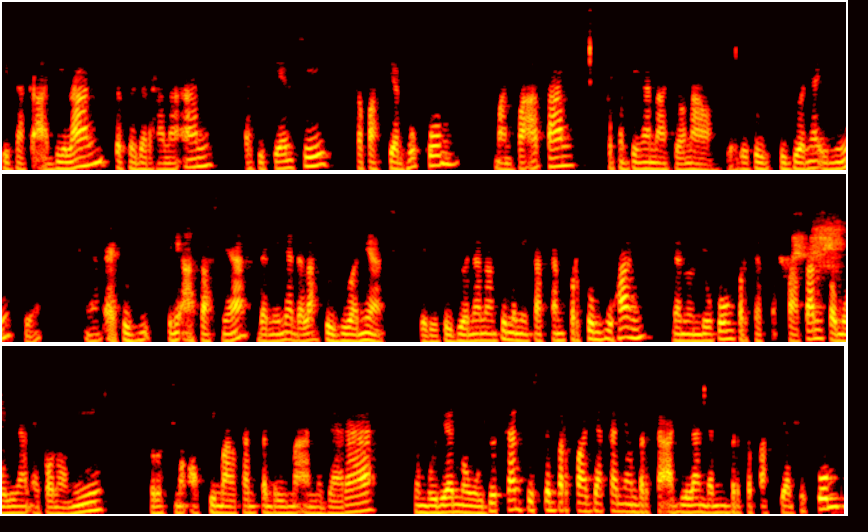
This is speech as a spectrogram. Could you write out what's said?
Bisa keadilan, kesederhanaan, efisiensi, kepastian hukum, manfaatan, kepentingan nasional. Jadi tujuannya ini ya. ya eh, tuju, ini asasnya dan ini adalah tujuannya. Jadi tujuannya nanti meningkatkan pertumbuhan dan mendukung percepatan pemulihan ekonomi, terus mengoptimalkan penerimaan negara, kemudian mewujudkan sistem perpajakan yang berkeadilan dan berkepastian hukum,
